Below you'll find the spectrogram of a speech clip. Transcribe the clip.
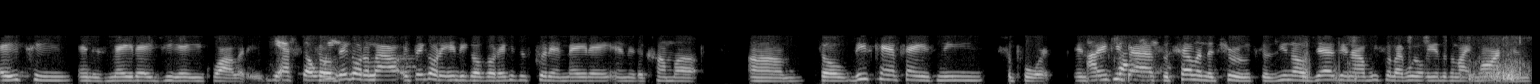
AT, and it's Mayday GA Equality. Yes, so, So we if they go to Loud, if they go to Indiegogo, they can just put in Mayday and it'll come up. Um, so these campaigns need support. And thank you guys you. for telling the truth, because you know, Jazzie and I, we feel like we're over here looking like Martians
